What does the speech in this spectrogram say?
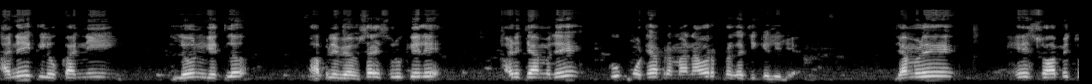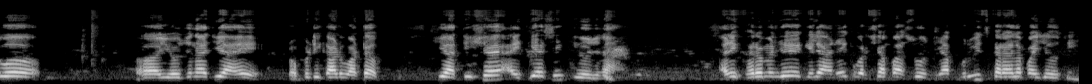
अनेक लोकांनी लोन घेतलं आपले व्यवसाय सुरू केले आणि त्यामध्ये खूप मोठ्या प्रमाणावर प्रगती केलेली आहे. त्यामुळे हे स्वामित्व योजना जी आहे प्रॉपर्टी कार्ड वाटप ही अतिशय ऐतिहासिक योजना आहे. आणि खरं म्हणजे गेल्या अनेक वर्षापासून यापूर्वीच करायला पाहिजे होती.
